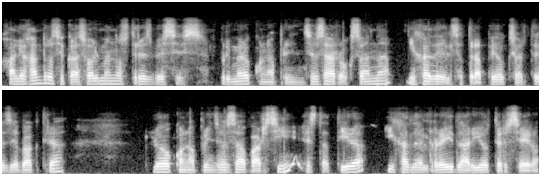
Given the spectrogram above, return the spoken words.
Alejandro se casó al menos tres veces, primero con la princesa Roxana, hija del satrapeo Xartés de Bactria, luego con la princesa Barcí Estatira, hija del rey Darío III,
